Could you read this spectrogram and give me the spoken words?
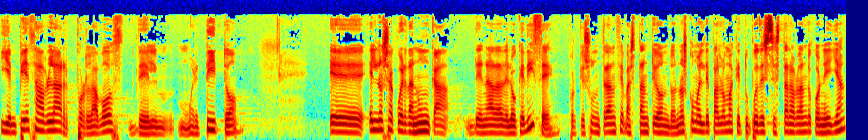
y empieza a hablar por la voz del muertito, eh, él no se acuerda nunca de nada de lo que dice, porque es un trance bastante hondo. No es como el de Paloma que tú puedes estar hablando con ella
